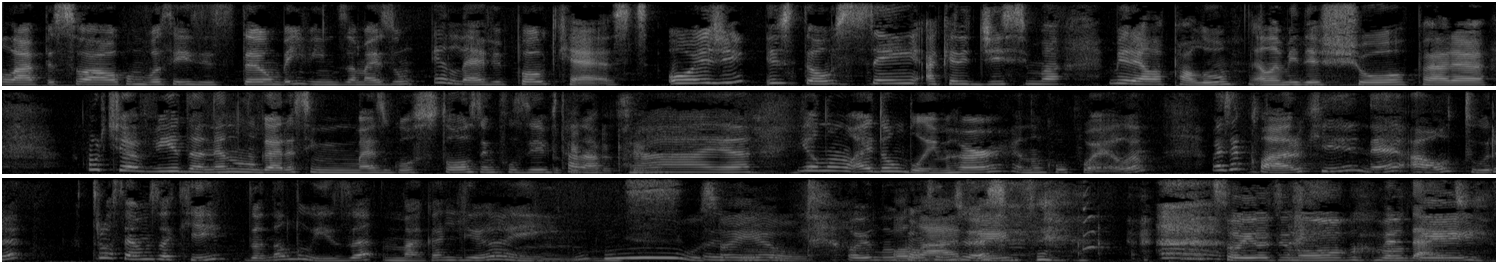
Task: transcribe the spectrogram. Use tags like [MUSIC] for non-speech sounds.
Olá, pessoal, como vocês estão? Bem-vindos a mais um Eleve Podcast. Hoje estou sem a queridíssima Mirella Palu. Ela me deixou para curtir a vida, né, num lugar assim mais gostoso, inclusive Do tá na né? praia. E eu não, I don't blame her, eu não culpo ela. Mas é claro que, né, a altura trouxemos aqui Dona Luísa Magalhães. Uhul, sou Oi, Lu. eu. Oi, Lu, como Olá, não tivesse- gente. [LAUGHS] [LAUGHS] sou eu de novo, [LAUGHS] voltei.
